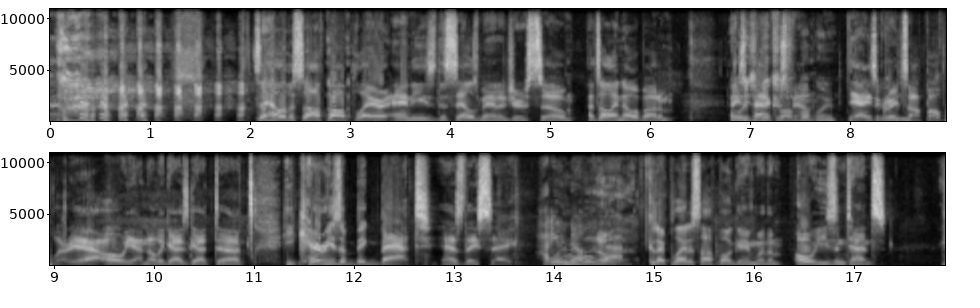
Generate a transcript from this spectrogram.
It's a hell of a softball player, and he's the sales manager. So that's all I know about him. Oh, And he's a good Packers softball fan. player? Yeah, he's a great Really? softball player. Yeah. Oh, yeah. No, the guy's got. Uh, he carries a big bat, as they say. How do you know, that? Because I played a softball game with him. Oh, he's intense.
